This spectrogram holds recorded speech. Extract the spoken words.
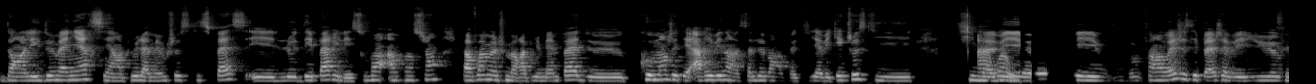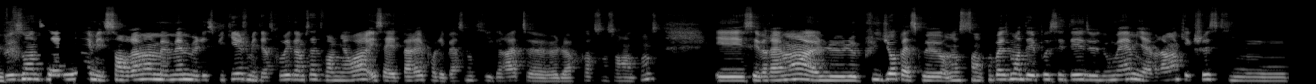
dans les deux manières, c'est un peu la même chose qui se passe et le départ, il est souvent inconscient. Parfois, moi, je me rappelais même pas de comment j'étais arrivée dans la salle de bain, en fait. Il y avait quelque chose qui, qui ah, m'avait et enfin ouais je sais pas j'avais eu besoin de aller mais sans vraiment même me l'expliquer je m'étais retrouvée comme ça devant le miroir et ça va être pareil pour les personnes qui grattent leur corps sans s'en rendre compte. Et c'est vraiment le, plus dur parce que on se sent complètement dépossédé de nous-mêmes il y a vraiment quelque chose qui nous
